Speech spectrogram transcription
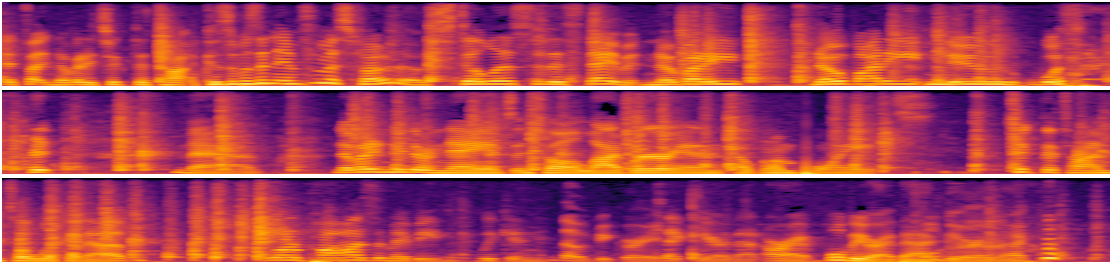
it's like nobody took the time because it was an infamous photo, still is to this day, but nobody nobody knew what their, Mav nobody knew their names until a librarian at one point took the time to look it up. You want to pause and maybe we can That would be great. take care of that. All right, we'll be right back. We'll be right back.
